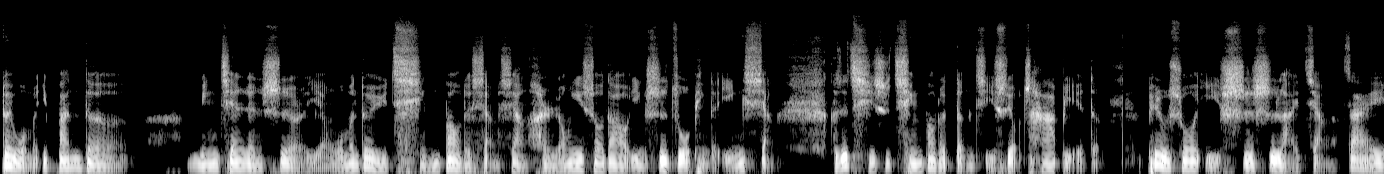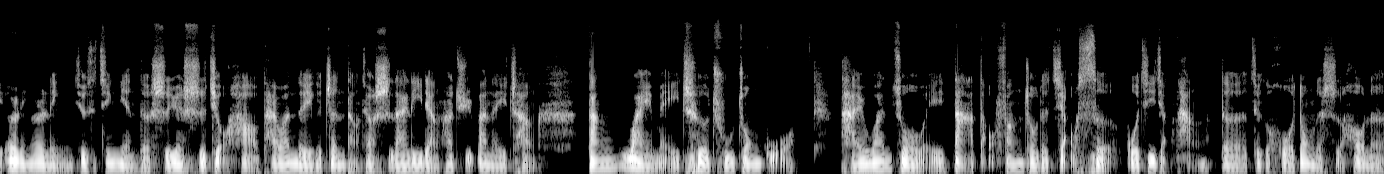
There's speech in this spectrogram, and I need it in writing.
对我们一般的。民间人士而言，我们对于情报的想象很容易受到影视作品的影响。可是，其实情报的等级是有差别的。譬如说，以时事来讲，在二零二零，就是今年的十月十九号，台湾的一个政党叫时代力量，他举办了一场。当外媒撤出中国，台湾作为大岛方舟的角色，国际讲堂的这个活动的时候呢，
